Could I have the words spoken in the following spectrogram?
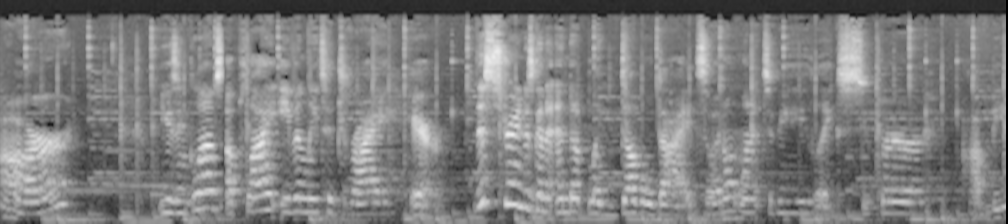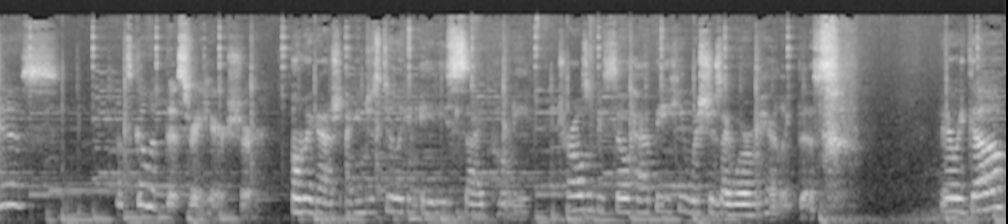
are Using gloves, apply evenly to dry hair. This strand is gonna end up like double dyed, so I don't want it to be like super obvious. Let's go with this right here, sure. Oh my gosh, I can just do like an 80s side pony. Charles will be so happy, he wishes I wore my hair like this. there we go.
